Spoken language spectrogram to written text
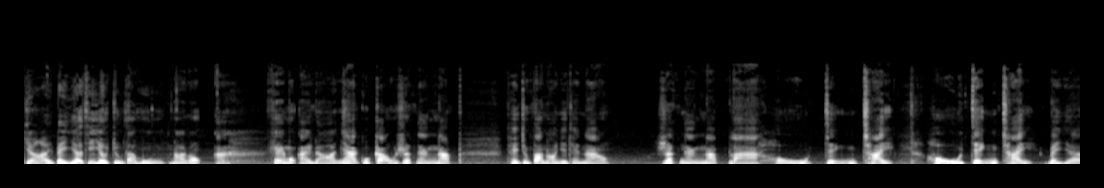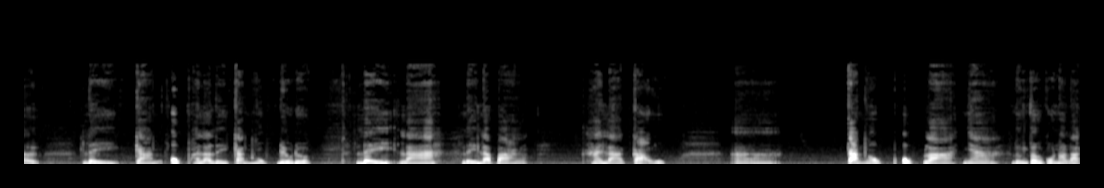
Trời bây giờ thí dụ chúng ta muốn nói một à, khen một ai đó nhà của cậu rất ngăn nắp thì chúng ta nói như thế nào? Rất ngăn nắp là hủ chỉnh chày hủ chỉnh chày. Bây giờ lị cán út hay là lị cán ngút đều được. Lị là lị là bạn hay là cậu à, cán ngút út là nhà lượng từ của nó là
